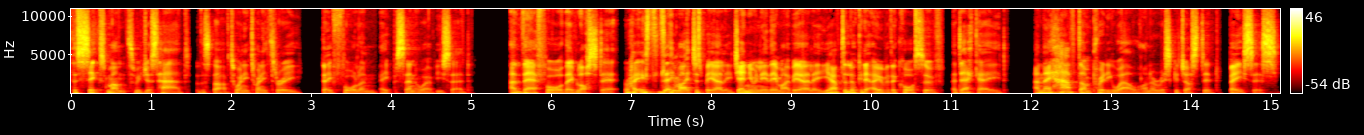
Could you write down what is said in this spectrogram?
the six months we just had at the start of 2023, they've fallen 8% or whatever you said. And therefore they've lost it, right? They might just be early. Genuinely, they might be early. You have to look at it over the course of a decade. And they have done pretty well on a risk adjusted basis.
